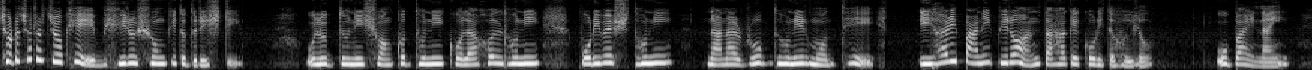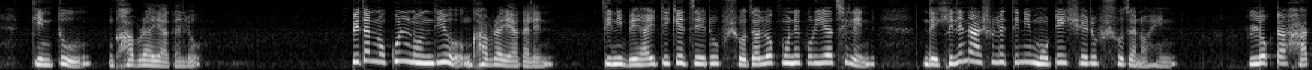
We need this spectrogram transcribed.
ছোট ছোট চোখে ভীরু শঙ্কিত দৃষ্টি। উলুধ্বনি, শঙ্খধ্বনি কোলাহল ধ্বনি পরিবেশ ধ্বনি, নানা রূপ ধ্বনির মধ্যে ইহারই পানি পীড়ন তাহাকে করিতে হইল। উপায় নাই, কিন্তু ঘাবড়াইয়া গেল। পিতা নকুল নন্দীও ঘাবড়াইয়া গেলেন। তিনি বেহাইটিকে যেরূপ সোজালোক মনে করিয়াছিলেন, দেখিলেন আসলে তিনি মোটেই সেরূপ সোজা নহেন। লোকটা হাত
